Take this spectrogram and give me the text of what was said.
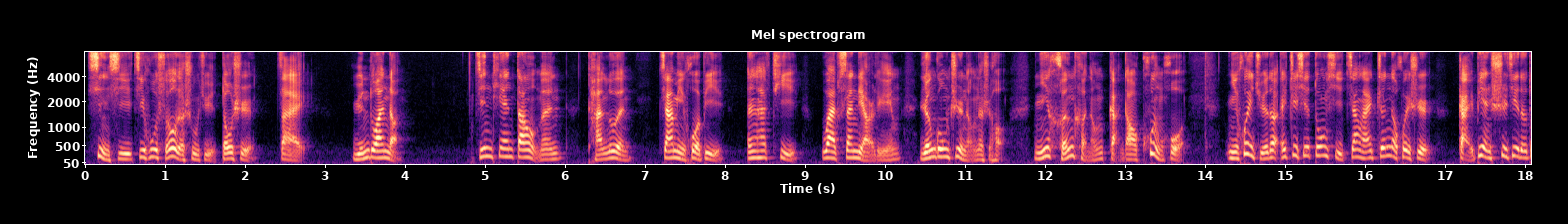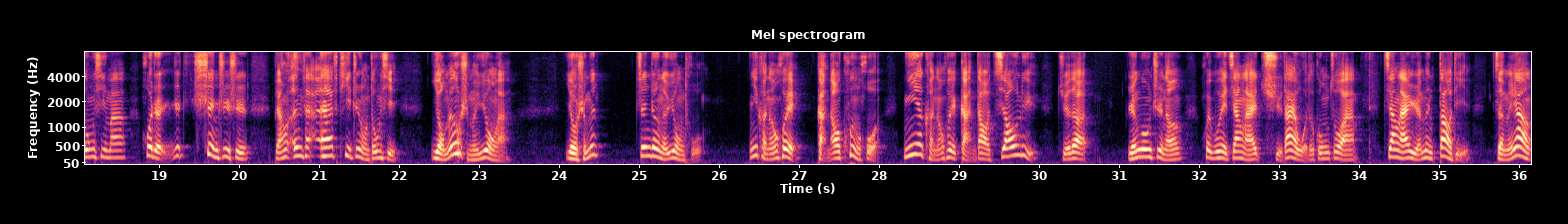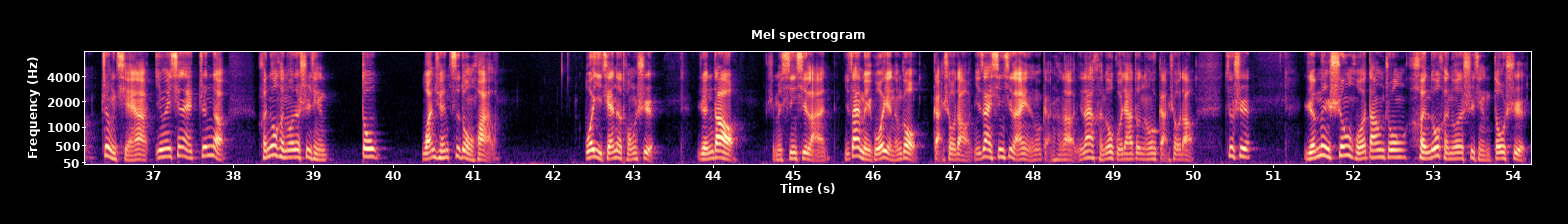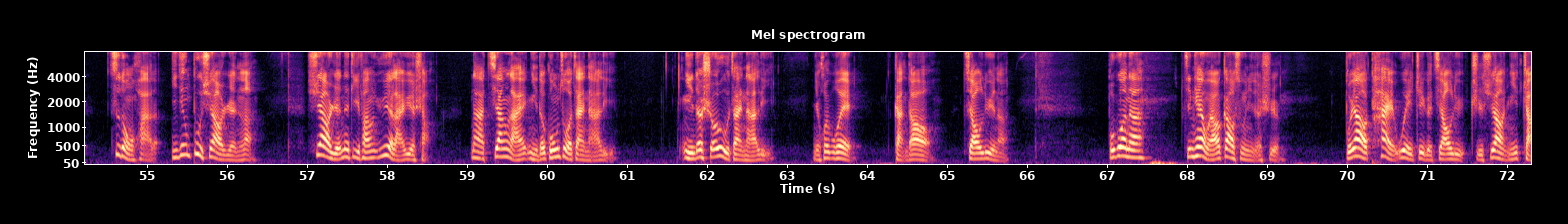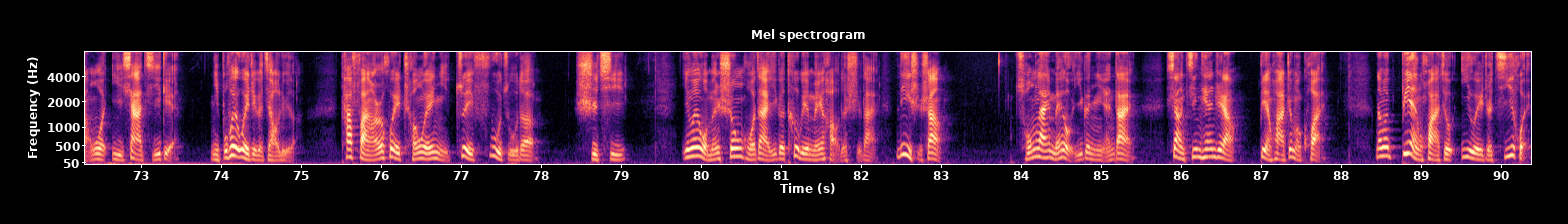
信息，几乎所有的数据都是在云端的。今天当我们谈论加密货币 NFT，Web 三点零人工智能的时候，你很可能感到困惑，你会觉得，哎，这些东西将来真的会是改变世界的东西吗？或者甚至是，比方说 N NFT 这种东西有没有什么用啊？有什么真正的用途？你可能会感到困惑，你也可能会感到焦虑，觉得人工智能会不会将来取代我的工作啊？将来人们到底怎么样挣钱啊？因为现在真的。很多很多的事情都完全自动化了。我以前的同事，人到什么新西兰，你在美国也能够感受到，你在新西兰也能够感受到，你在很多国家都能够感受到，就是人们生活当中很多很多的事情都是自动化的，已经不需要人了，需要人的地方越来越少。那将来你的工作在哪里？你的收入在哪里？你会不会感到焦虑呢？不过呢？今天我要告诉你的是，不要太为这个焦虑，只需要你掌握以下几点，你不会为这个焦虑的，它反而会成为你最富足的时期，因为我们生活在一个特别美好的时代，历史上从来没有一个年代像今天这样变化这么快，那么变化就意味着机会，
